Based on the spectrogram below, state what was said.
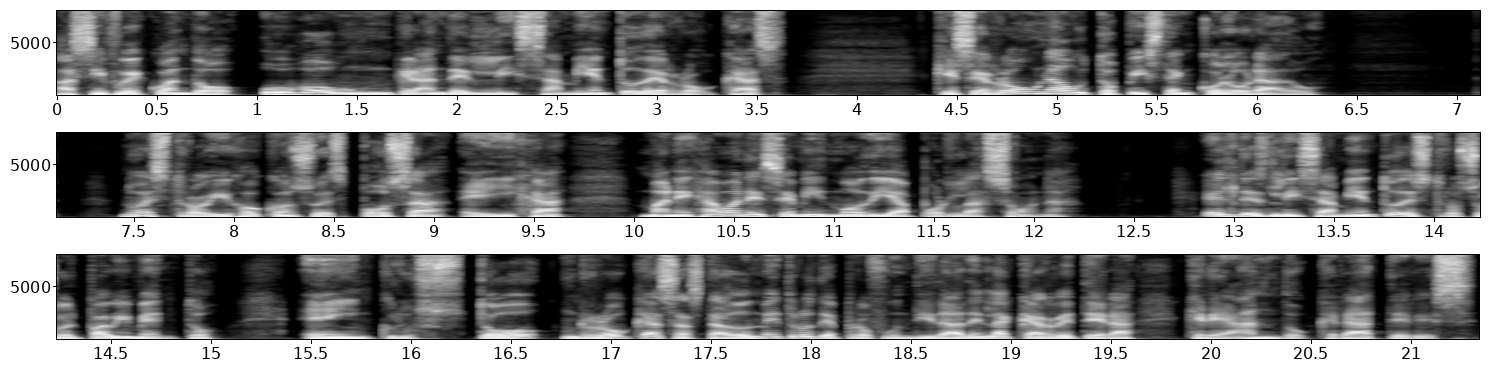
Así fue cuando hubo un gran deslizamiento de rocas que cerró una autopista en Colorado. Nuestro hijo con su esposa e hija manejaban ese mismo día por la zona. El deslizamiento destrozó el pavimento e incrustó rocas hasta dos metros de profundidad en la carretera, creando cráteres.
